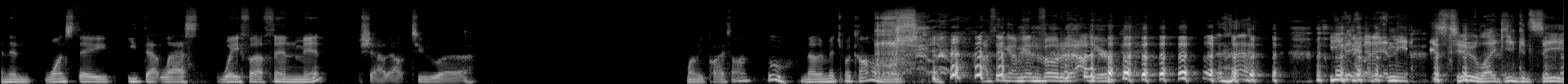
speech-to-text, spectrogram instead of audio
And then once they eat that last wafer thin mint, shout out to uh Monty Python. Ooh, another Mitch McConnell moment. I think I'm getting voted out here. He even had it in the eyes too, like you could see.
